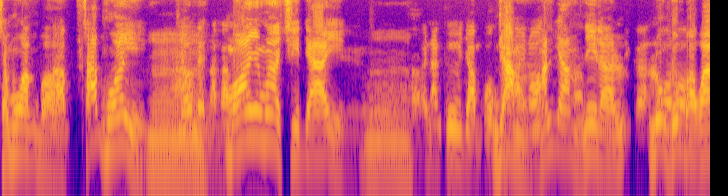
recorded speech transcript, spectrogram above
สมวกบ่ครับ ซับหัวอีกอืมเดี๋ยวเนี่ยนะครับ หมอยังมาฉีดยาอีกอืมครับไอ้นั่นคือย่ำโคงย่เนาะำมันย่ำนี่ล่ะนี่ก็ลุงถึงบอกว่า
